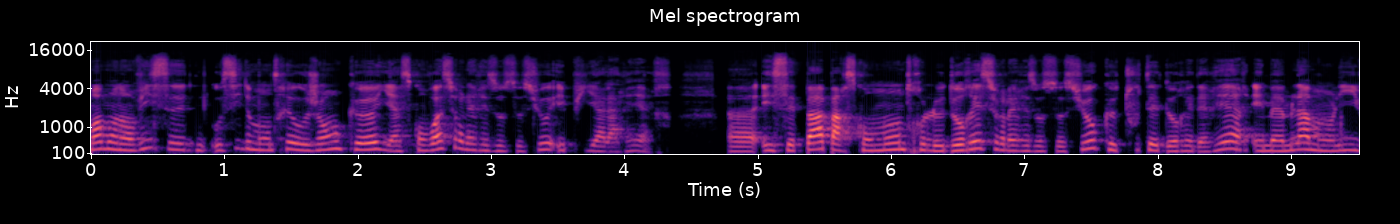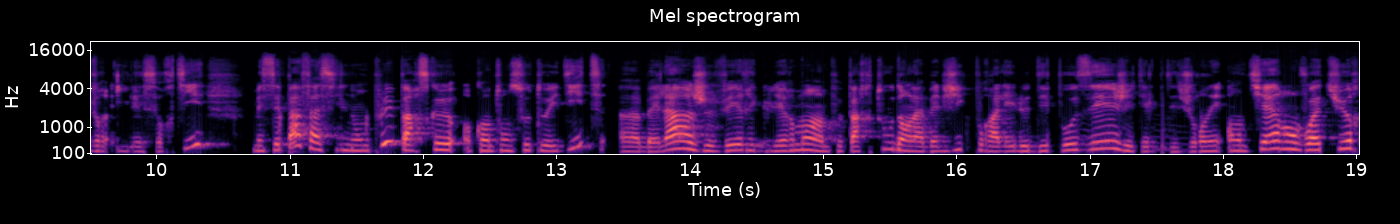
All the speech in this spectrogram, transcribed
Moi, mon envie, c'est aussi de montrer aux gens qu'il y a ce qu'on voit sur les réseaux sociaux et puis il y a l'arrière. Euh, et c'est pas parce qu'on montre le doré sur les réseaux sociaux que tout est doré derrière. Et même là, mon livre, il est sorti, mais c'est pas facile non plus parce que quand on s'auto-édite, euh, ben là, je vais régulièrement un peu partout dans la Belgique pour aller le déposer. J'étais des journées entières en voiture.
